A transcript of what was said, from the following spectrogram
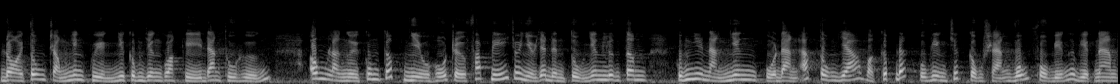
đòi tôn trọng nhân quyền như công dân Hoa Kỳ đang thụ hưởng. Ông là người cung cấp nhiều hỗ trợ pháp lý cho nhiều gia đình tù nhân lương tâm cũng như nạn nhân của đàn áp tôn giáo và cướp đất của viên chức cộng sản vốn phổ biến ở Việt Nam.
